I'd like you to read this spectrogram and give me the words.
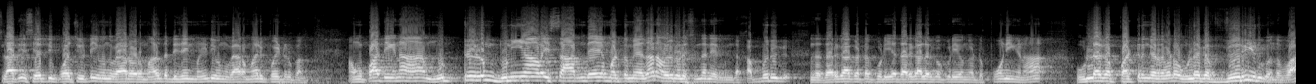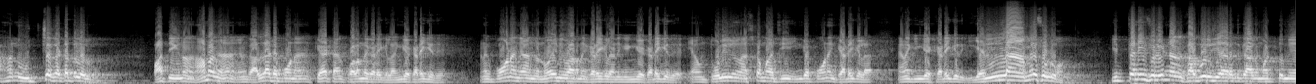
இஸ்லாத்தையும் சேர்த்து போச்சுக்கிட்டு இவங்க வேற ஒரு மதத்தை டிசைன் பண்ணிட்டு இவங்க வேறு மாதிரி போயிட்டு இருப்பாங்க. அவங்க பார்த்தீங்கன்னா முற்றிலும் துனியாவை சார்ந்தே மட்டுமே தான் அவர்களுடைய சிந்தனை இருக்கும் இந்த கபருக்கு இந்த தர்கா கட்டக்கூடிய தர்காவில் இருக்கக்கூடியவங்ககிட்ட போனீங்கன்னா உலக பற்றுங்கிறத விட உலக வெறி இருக்கும். அந்த வகன் உச்ச கட்டத்தில் இருக்கும். பார்த்தீங்கன்னா ஆமாங்க எனக்கு அல்லாட்ட போனேன் கேட்டேன் குழந்தை கிடைக்கல இங்கே கிடைக்குது. எனக்கு போனேங்க அங்கே நோய் நிவாரணம் கிடைக்கல எனக்கு இங்கே கிடைக்குது. என் தொழில் நஷ்டமாச்சு இங்கே போனேன் கிடைக்கல எனக்கு இங்கே கிடைக்குது. எல்லாமே சொல்லுவோம். இத்தனையும் சொல்லிட்டு நாங்கள் கபூர் ஜாரத்துக்காக மட்டுமே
